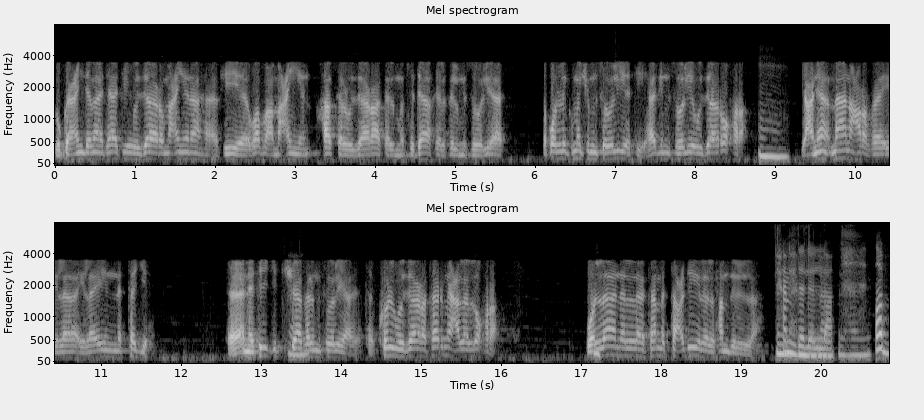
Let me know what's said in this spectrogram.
وعندما تأتي وزارة معينة في وضع معين خاصة الوزارات المتداخلة في المسؤوليات تقول لك مش مسؤوليتي هذه مسؤولية وزارة أخرى. مم. يعني ما نعرف إلى إلى أين نتجه؟ نتيجة تشابه المسؤوليات. كل وزارة ترمي على الأخرى. والآن تم التعديل الحمد لله. الحمد لله. طب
